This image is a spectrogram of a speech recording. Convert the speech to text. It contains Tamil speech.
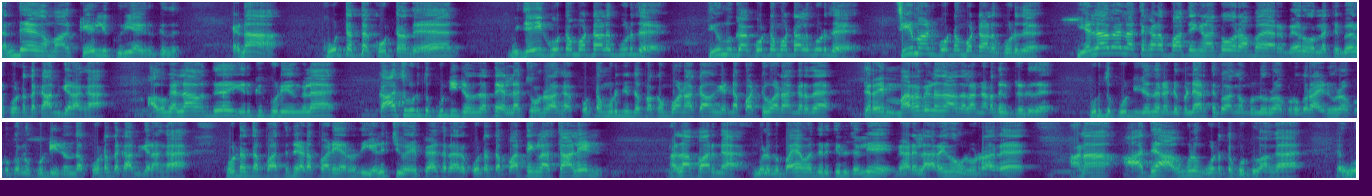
சந்தேகமாக கேள்விக்குறியாக இருக்குது. ஏன்னா கூட்டத்தை கூட்டுறது விஜய் கூட்டம் போட்டாலும் கூடுது திமுக கூட்டம் போட்டாலும் கூடுது சீமான் கூட்டம் போட்டாலும் கூடுது. எல்லாமே லட்சக்கணக்கு பார்த்தீங்கன்னாக்கா ஒரு ஐம்பதாயிரம் பேர் ஒரு லட்சம் பேர் கூட்டத்தை காமிக்கிறாங்க. அவங்க எல்லாம் வந்து இருக்கக்கூடியவங்களை காசு கொடுத்து கூட்டிகிட்டு வந்ததை தான் எல்லாம் சொல்கிறாங்க கூட்டம் முடிஞ்சு இந்த பக்கம் போனாக்கா அவங்க என்ன பட்டுவாடாங்கிறத திரை மரபில் தான் அதெல்லாம் நடந்துக்கிட்டு இருக்குது. கொடுத்து கூட்டிகிட்டு வந்து ரெண்டு மணி நேரத்துக்கு வாங்க முந்நூறுரூவா கொடுக்குறோம் ஐநூறுரூவா கொடுக்குறோன்னு கூட்டிகிட்டு வந்தால் கூட்டத்தை காமிக்கிறாங்க. கூட்டத்தை பார்த்துட்டு எடப்பாடியார் வந்து எழுச்சி பேசுகிறாரு கூட்டத்தை பார்த்தீங்களா ஸ்டாலின்? நல்லா பாருங்கள் உங்களுக்கு பயம் வந்துருச்சுன்னு சொல்லி மேடையில் அறைவோ விடுறாரு. ஆனால் அதே அவங்களும் கூட்டத்தை கூட்டுவாங்க.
